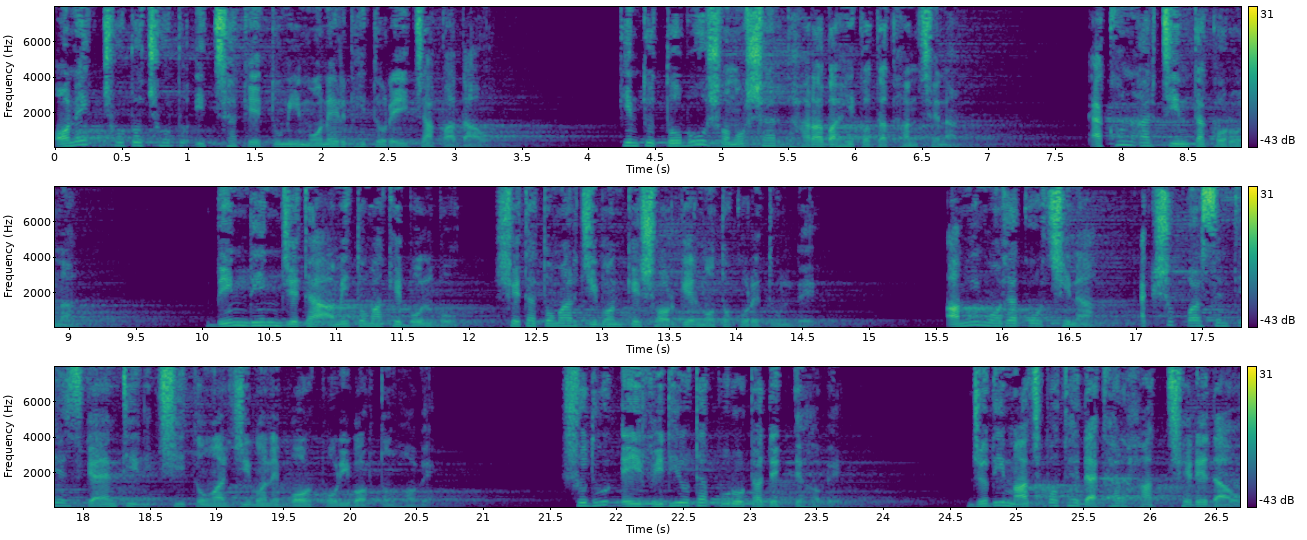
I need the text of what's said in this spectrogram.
অনেক ছোট ছোট ইচ্ছাকে তুমি মনের ভিতরেই চাপা দাও। কিন্তু তবুও সমস্যার ধারাবাহিকতা থামছে না। এখন আর চিন্তা করো না। দিন দিন যেটা আমি তোমাকে বলব, সেটা তোমার জীবনকে স্বর্গের মতো করে তুলবে। আমি মজা করছি না, একশো পার্সেন্টেজ গ্যারান্টি দিচ্ছি তোমার জীবনে বড় পরিবর্তন হবে। শুধু এই ভিডিওটা পুরোটা দেখতে হবে। যদি মাঝপথে দেখার হাত ছেড়ে দাও,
